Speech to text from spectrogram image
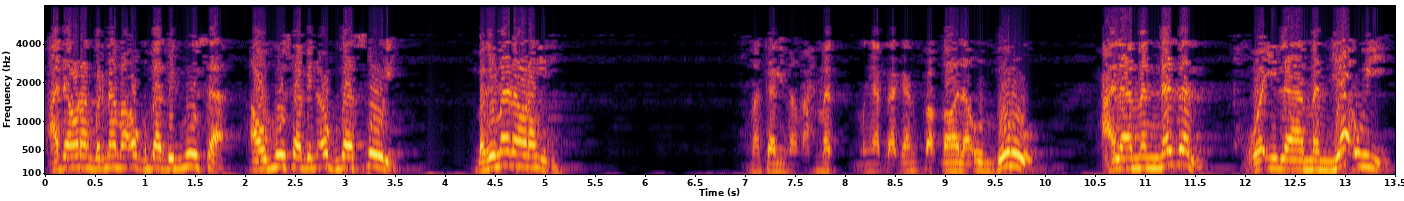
ada orang bernama Uqbah bin Musa atau Musa bin Uqbah Suri. Bagaimana orang ini? Maka Imam Ahmad mengatakan, faqala unduru ala man nazal wa ila man ya'wi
